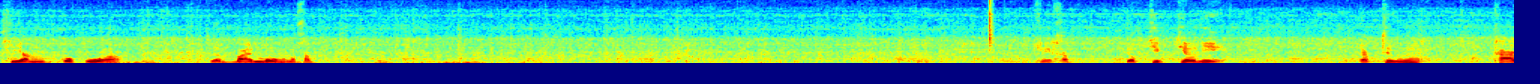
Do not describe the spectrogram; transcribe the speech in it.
เที่ยงกลัว กือบบ่ายโมงแล้วครับโอเคครับจบทริปเที่ยวนี้กลับถึงทาง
